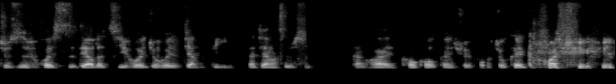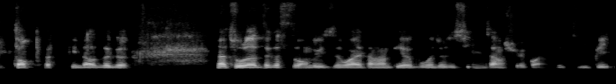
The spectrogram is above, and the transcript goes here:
就是会死掉的机会就会降低。那这样是不是赶快 Coco 跟雪佛就可以 赶快去运动了？听到这个，那除了这个死亡率之外，当然第二部分就是心脏血管的疾病。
